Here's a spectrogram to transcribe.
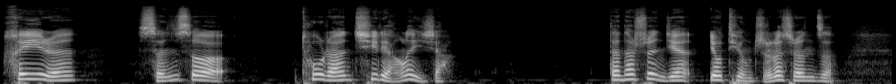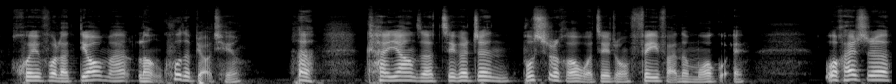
黑衣人神色突然凄凉了一下。但他瞬间又挺直了身子，恢复了刁蛮冷酷的表情。哼，看样子这个镇不适合我这种非凡的魔鬼。我还是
